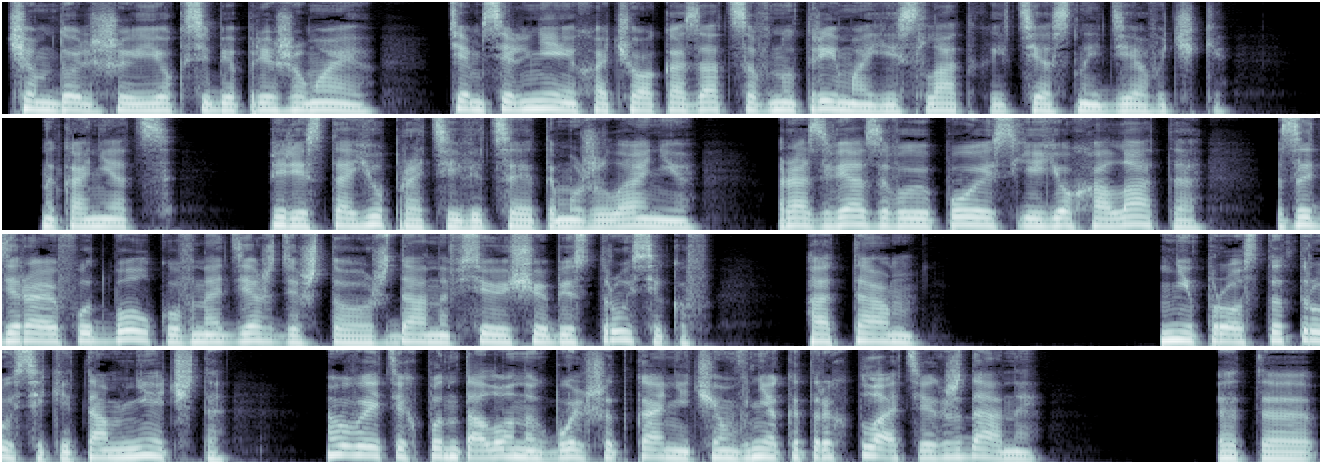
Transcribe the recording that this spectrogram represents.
Чем дольше ее к себе прижимаю, тем сильнее хочу оказаться внутри моей сладкой, тесной девочки. Наконец, перестаю противиться этому желанию, развязываю пояс ее халата, задираю футболку в надежде, что Ждана все еще без трусиков, а там не просто трусики, там нечто. В этих панталонах больше ткани, чем в некоторых платьях Жданы. «Это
